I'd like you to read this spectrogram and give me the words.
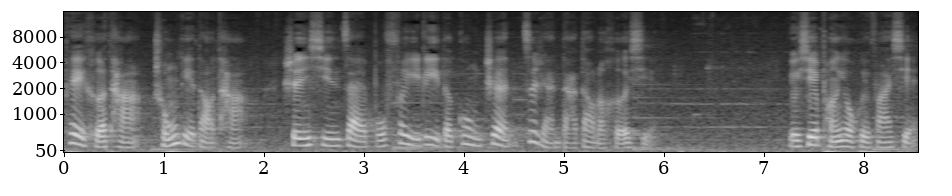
配合它重叠到它，身心在不费力的共振，自然达到了和谐。有些朋友会发现，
